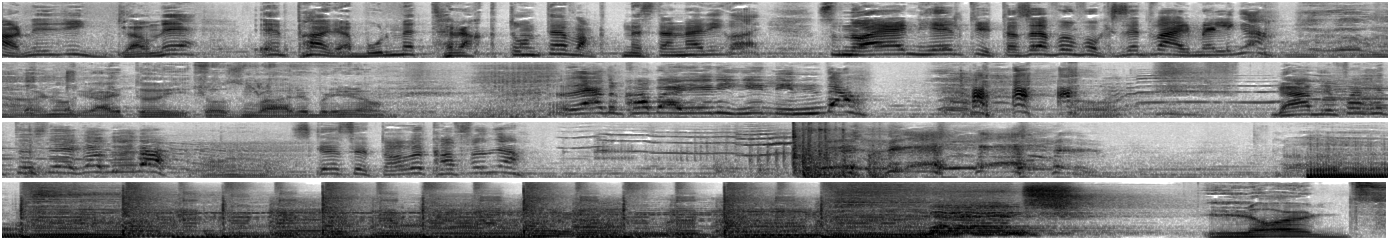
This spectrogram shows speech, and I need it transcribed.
Arne rygga ned eh, parabol med traktoren til vaktmesteren her i går. Så nå er han helt ute av seg, for han får ikke sett værmeldinga. Det er noe greit å vite åssen været blir, da. Ja, du kan bare ringe Linda. ja, du får hente snega, du, da. Skal jeg sette over kaffen, ja. Lord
